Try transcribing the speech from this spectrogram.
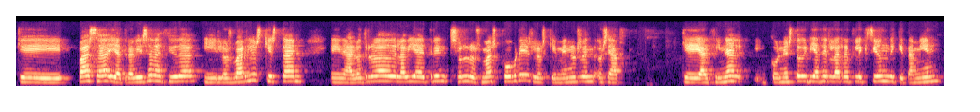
que pasa y atraviesa la ciudad y los barrios que están en, al otro lado de la vía de tren son los más pobres, los que menos o sea, que al final, con esto quería hacer la reflexión de que también,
